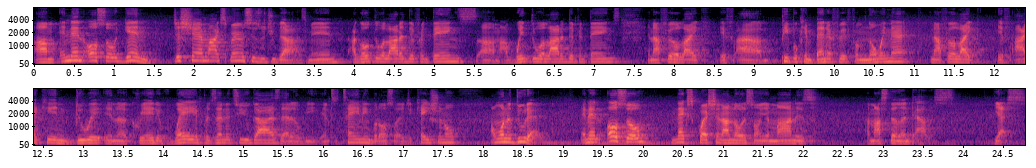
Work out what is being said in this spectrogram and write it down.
Um, and then also again, just sharing my experiences with you guys, man. I go through a lot of different things. Um, I went through a lot of different things, and I feel like if um, people can benefit from knowing that, and I feel like if I can do it in a creative way and present it to you guys, that it'll be entertaining but also educational. I want to do that. And then also, next question I noticed on your mind is, am I still in Dallas? Yes,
